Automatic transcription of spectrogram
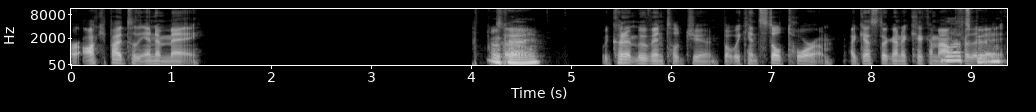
are occupied till the end of May. Okay. We couldn't move in until June, but we can still tour them. I guess they're gonna kick them Well, out for the good. day.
